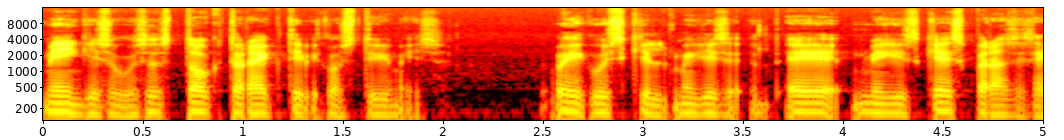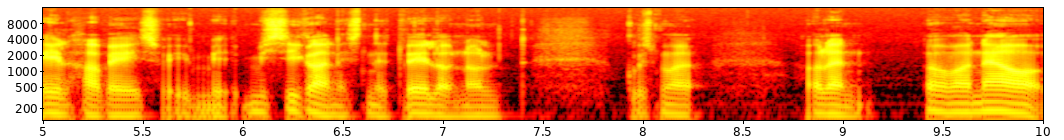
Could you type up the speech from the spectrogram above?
mingisuguses Doctor Active'i kostüümis või kuskil mingis e,, mingis keskpärases LHV-s või mi- mis iganes need veel on olnud, kus ma olen oma näo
